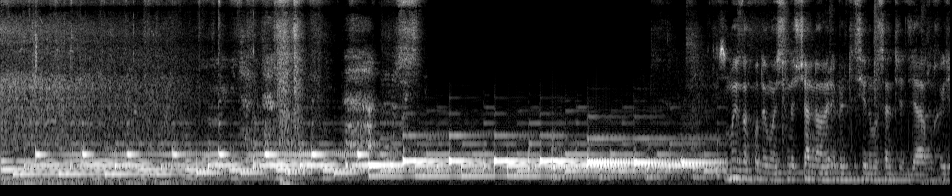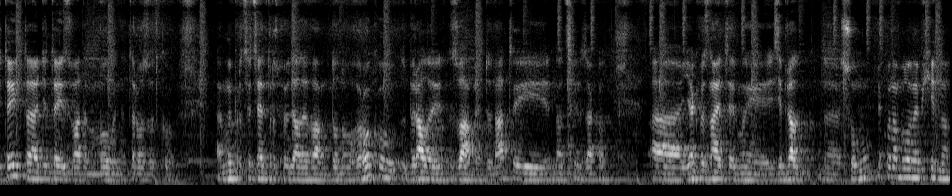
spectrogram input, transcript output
Ми знаходимося в навчально-реабілітаційному центрі для глухих дітей та дітей з вадами мовлення та розвитку. Ми про цей центр розповідали вам до Нового року, збирали з вами донати на цей заклад. Як ви знаєте, ми зібрали е, суму, яку нам було необхідно.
